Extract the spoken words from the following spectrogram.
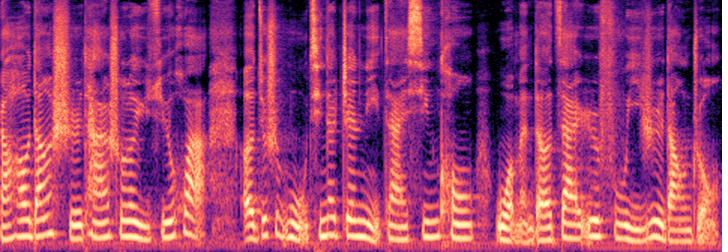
然后当时她说了一句话，呃，就是母亲的真理在星空，我们的在日复一日当中。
